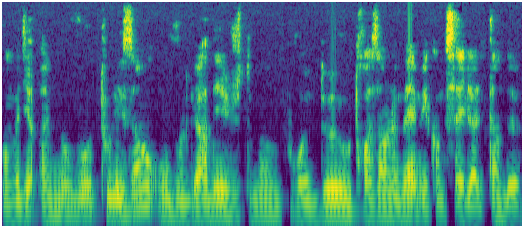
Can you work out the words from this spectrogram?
on va dire un nouveau tous les ans ou vous le gardez justement pour deux ou trois ans le même et comme ça il a le temps de,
